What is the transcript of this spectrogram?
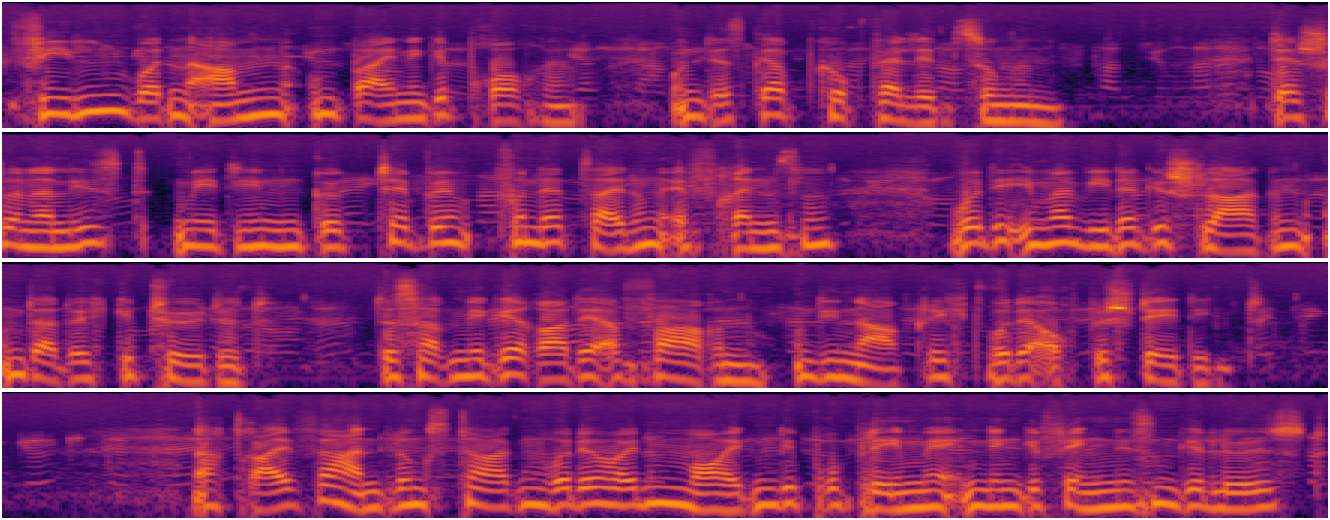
Vielen wurden Arme und Beine gebrochen und es gab Kopfverletzungen. Der Journalist Medin Göktepe von der Zeitung Efrenzel wurde immer wieder geschlagen und dadurch getötet. Das haben wir gerade erfahren und die Nachricht wurde auch bestätigt. Nach drei Verhandlungstagen wurde heute Morgen die Probleme in den Gefängnissen gelöst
